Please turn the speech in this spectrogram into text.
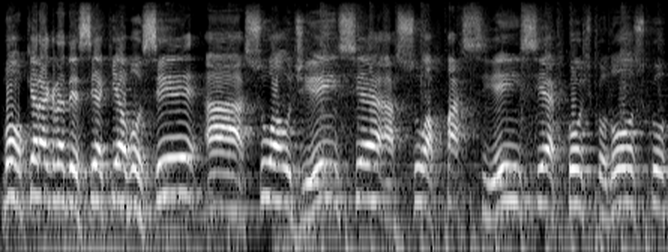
Bom, quero agradecer aqui a você, a sua audiência, a sua paciência, conte conosco.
